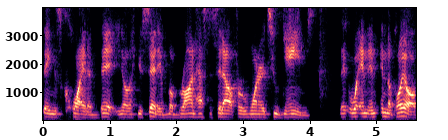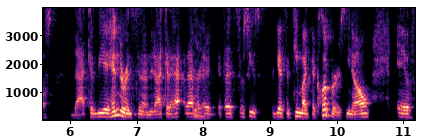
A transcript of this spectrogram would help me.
things quite a bit. You know, like you said, if LeBron has to sit out for one or two games in, in, in the playoffs, that could be a hindrance to them. That could have that, yeah. if it's against a team like the Clippers. You know, if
